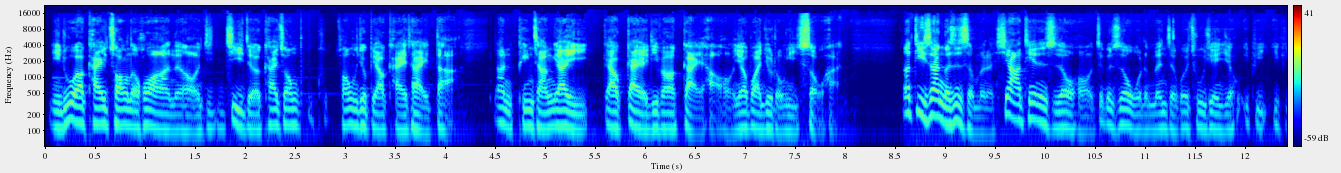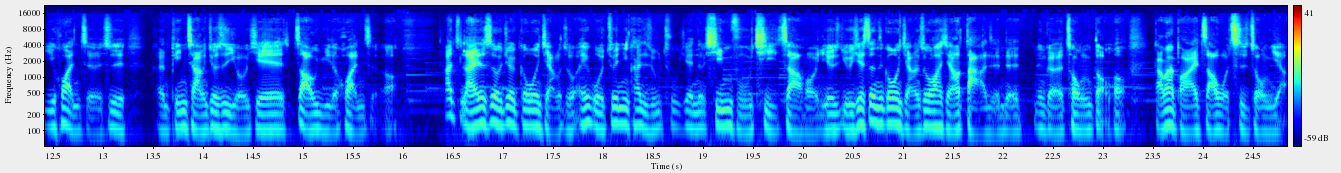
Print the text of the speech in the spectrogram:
你如果要开窗的话呢，哈，记记得开窗窗户就不要开太大。那你平常要要盖的地方要盖好，要不然就容易受寒。那第三个是什么呢？夏天的时候哈，这个时候我的门诊会出现一些一批一批患者，是可能平常就是有一些躁郁的患者啊。他来的时候就跟我讲说，哎，我最近开始出出现心浮气躁哦，有有些甚至跟我讲说，他想要打人的那个冲动哦，赶快跑来找我吃中药。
